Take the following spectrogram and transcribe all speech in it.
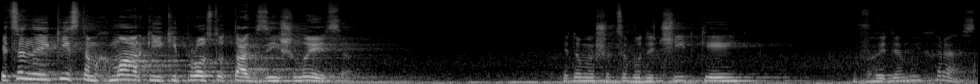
І це не якісь там хмарки, які просто так зійшлися. Я думаю, що це буде чіткий, видимий хрест,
